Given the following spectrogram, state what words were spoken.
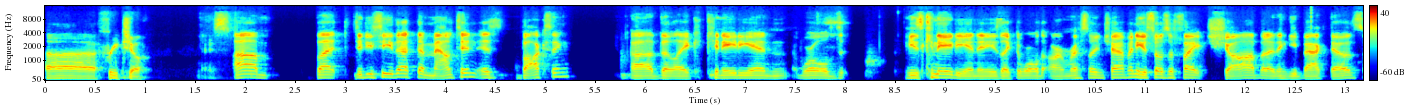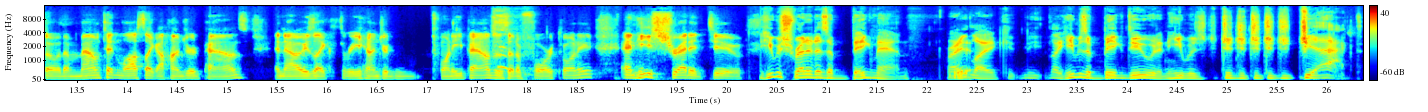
Uh, freak show. Nice. Um, but did you see that the Mountain is boxing? Uh, the like Canadian world. He's Canadian and he's like the world arm wrestling champion. He was supposed to fight Shaw, but I think he backed out. So the Mountain lost like hundred pounds, and now he's like three hundred and twenty pounds instead of four twenty, and he's shredded too. He was shredded as a big man, right? Yeah. Like like he was a big dude and he was j- j- j- j- jacked.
